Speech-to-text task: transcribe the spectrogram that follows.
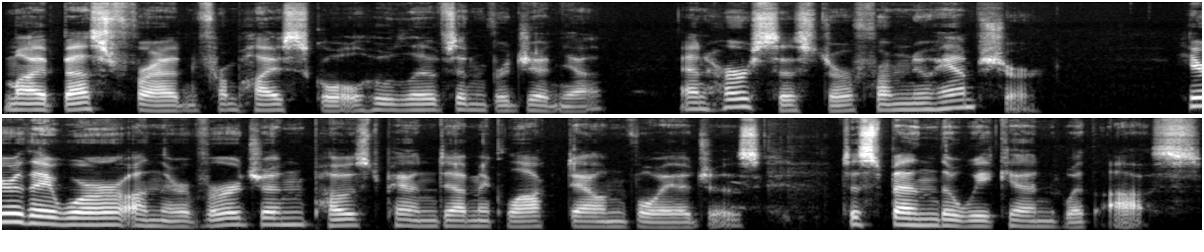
my best friend from high school who lives in Virginia, and her sister from New Hampshire. Here they were on their virgin post pandemic lockdown voyages to spend the weekend with us.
